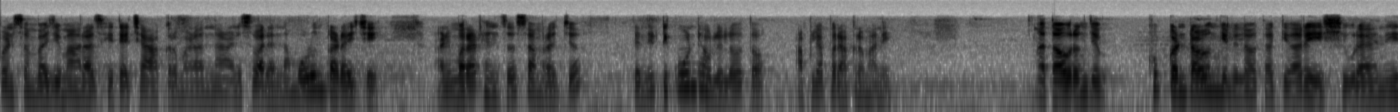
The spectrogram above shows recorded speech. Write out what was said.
पण संभाजी महाराज हे त्याच्या आक्रमणांना आणि स्वाऱ्यांना मोडून काढायचे आणि मराठ्यांचं साम्राज्य त्यांनी टिकवून ठेवलेलं होतं आपल्या पराक्रमाने. आता औरंगजेब खूप कंटाळून गेलेला होता की अरे शिवरायांनी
